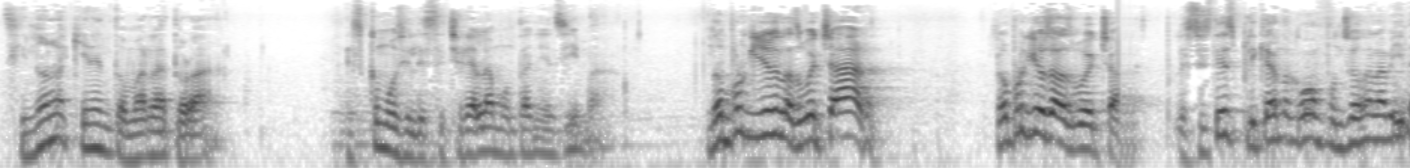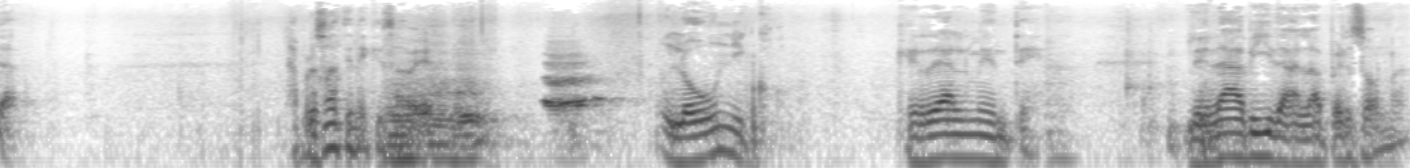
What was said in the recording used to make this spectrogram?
Si no la quieren tomar la Torah, es como si les echaría la montaña encima. No porque yo se las voy a echar. No porque yo se las voy a echar. Les estoy explicando cómo funciona la vida. La persona tiene que saber lo único que realmente le da vida a la persona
